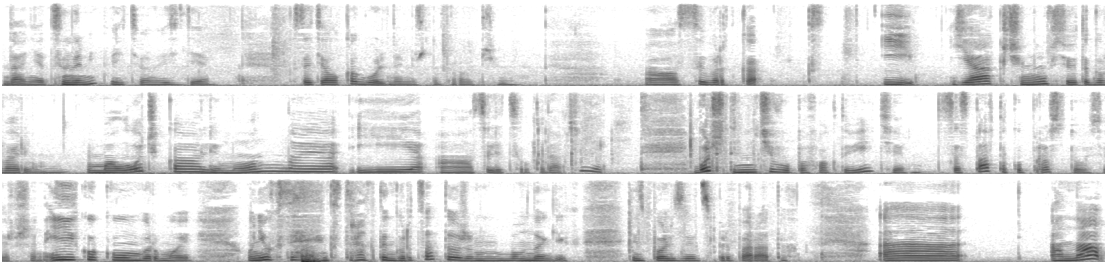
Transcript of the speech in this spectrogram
Да, неоцинамид, видите, он везде. Кстати, алкогольный, между прочим. А, сыворотка. И я к чему все это говорю? Молочка, лимонная и а, салицилка. Да. Больше-то ничего по факту, видите? Состав такой простой совершенно. И кукумбер мой. У него, кстати, экстракт огурца тоже во многих используется в препаратах. А, она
